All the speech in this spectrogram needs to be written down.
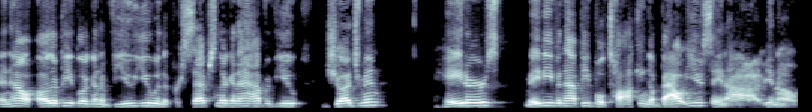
and how other people are going to view you and the perception they're going to have of you, judgment, haters, maybe even have people talking about you saying, ah, you know,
